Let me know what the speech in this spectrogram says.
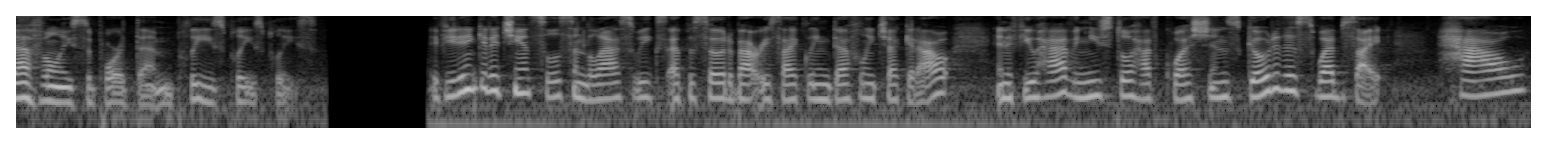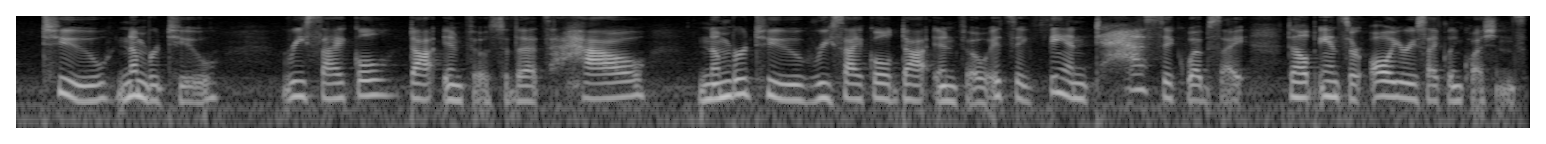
definitely support them. Please, please, please. If you didn't get a chance to listen to last week's episode about recycling, definitely check it out. And if you have and you still have questions, go to this website, how to number two recycle.info. So that's how number two, recycle.info. It's a fantastic website to help answer all your recycling questions.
